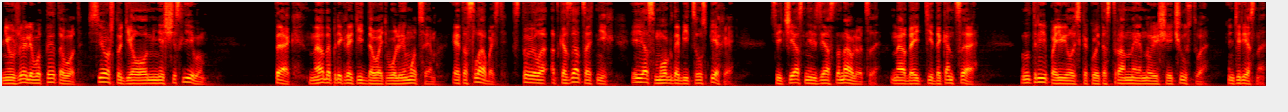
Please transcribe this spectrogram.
Неужели вот это вот все, что делало меня счастливым? Так, надо прекратить давать волю эмоциям. Это слабость. Стоило отказаться от них, и я смог добиться успеха. Сейчас нельзя останавливаться. Надо идти до конца. Внутри появилось какое-то странное ноющее чувство. Интересно,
